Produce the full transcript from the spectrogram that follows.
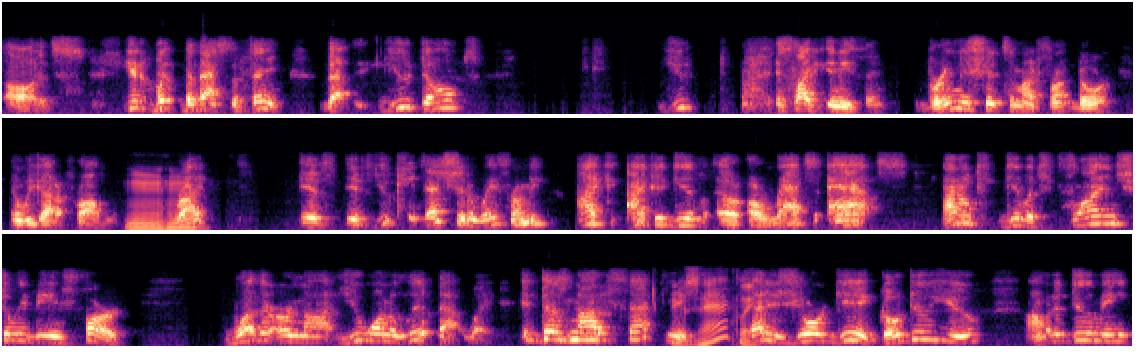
oh it's you know, but but that's the thing that you don't you it's like anything bring the shit to my front door and we got a problem Mhm. right? If if you keep that shit away from me I, I could give a, a rat's ass. I don't give a flying chili bean fart whether or not you want to live that way. It does not affect me. Exactly. that is your gig. Go do you. I'm going to do me.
